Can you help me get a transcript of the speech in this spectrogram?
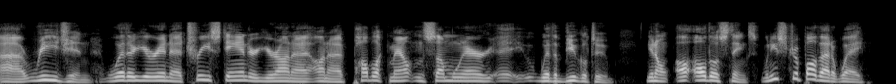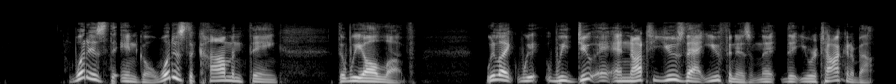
Uh, region, whether you're in a tree stand or you're on a on a public mountain somewhere uh, with a bugle tube, you know, all, all those things. When you strip all that away, what is the end goal? What is the common thing that we all love? We like we we do, and not to use that euphemism that, that you were talking about.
